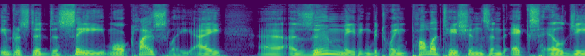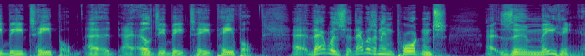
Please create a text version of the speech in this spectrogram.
interested to see more closely a uh, a Zoom meeting between politicians and ex LGBT people. Uh, LGBT people. Uh, that was that was an important uh, Zoom meeting,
